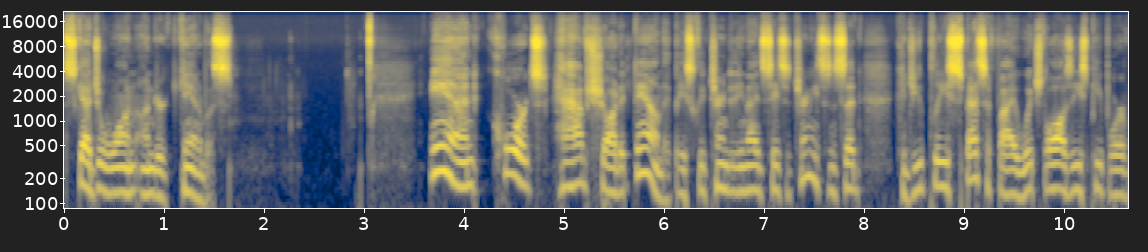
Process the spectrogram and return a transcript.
Schedule 1 under cannabis. And courts have shot it down. They basically turned to the United States attorneys and said, Could you please specify which laws these people are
